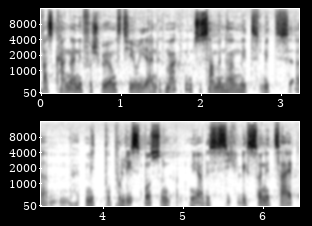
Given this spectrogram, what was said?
was kann eine Verschwörungstheorie eigentlich machen im Zusammenhang mit, mit, ähm, mit Populismus. Und ja, das ist sicherlich so eine Zeit,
